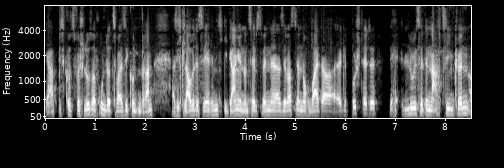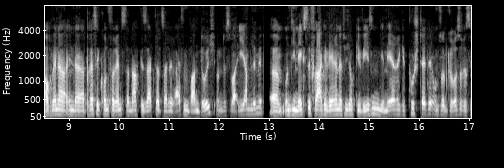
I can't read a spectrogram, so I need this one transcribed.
ja, bis kurz vor Schluss auf unter zwei Sekunden dran. Also ich glaube, das wäre nicht gegangen. Und selbst wenn der Sebastian noch weiter äh, gepusht hätte, Lewis hätte nachziehen können, auch wenn er in der Pressekonferenz danach gesagt hat, seine Reifen waren durch und es war eh am Limit. Ähm, und die nächste Frage wäre natürlich auch gewesen, je mehr er gepusht hätte, umso ein größeres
